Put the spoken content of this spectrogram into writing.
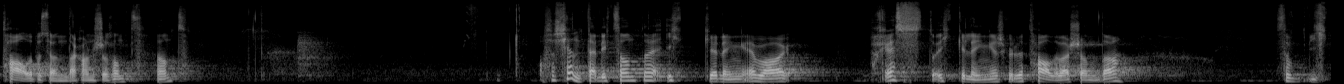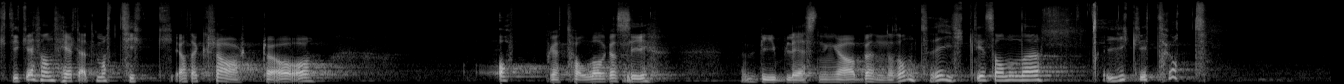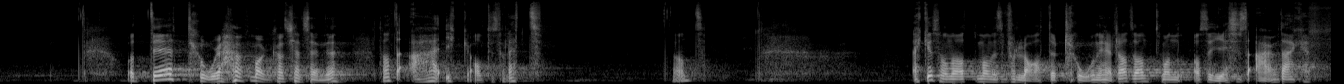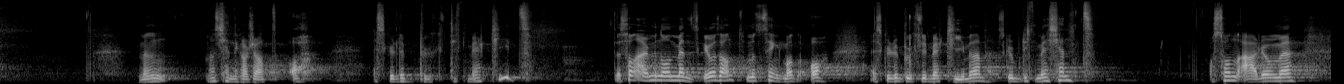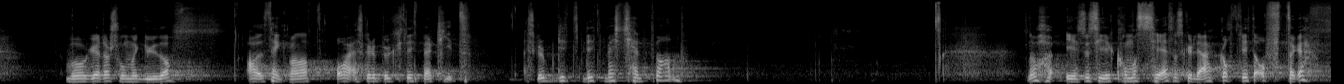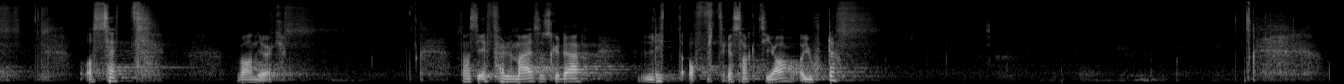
tale på søndag, kanskje. og sånt, sant? Og så kjente jeg litt sånn når jeg ikke lenger var prest og ikke lenger skulle tale hver søndag, så gikk det ikke sånn helt automatikk i at jeg klarte å, å opprettholde skal si, bibellesning og bønner og sånt. Det gikk litt sånn gikk litt trått. Og det tror jeg mange kan kjenne seg inn i. Sånn det er ikke alltid så lett. Det er ikke sånn at man liksom forlater troen i hele tatt. Man, altså Jesus er jo der. Men man kjenner kanskje at å, jeg skulle brukt litt mer tid. Det er Sånn er det med noen mennesker. Sant? Men så tenker man at å, jeg skulle brukt litt mer tid med dem. Jeg skulle blitt mer kjent. Og Sånn er det jo med vår relasjon med Gud òg. Av tenker man at å, jeg skulle brukt litt mer tid. Jeg skulle blitt litt mer kjent med han. Når Jesus sier 'kom og se', så skulle jeg gått litt oftere og sett hva han gjør. Når han sier 'følg meg', så skulle jeg litt oftere sagt ja og gjort det.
